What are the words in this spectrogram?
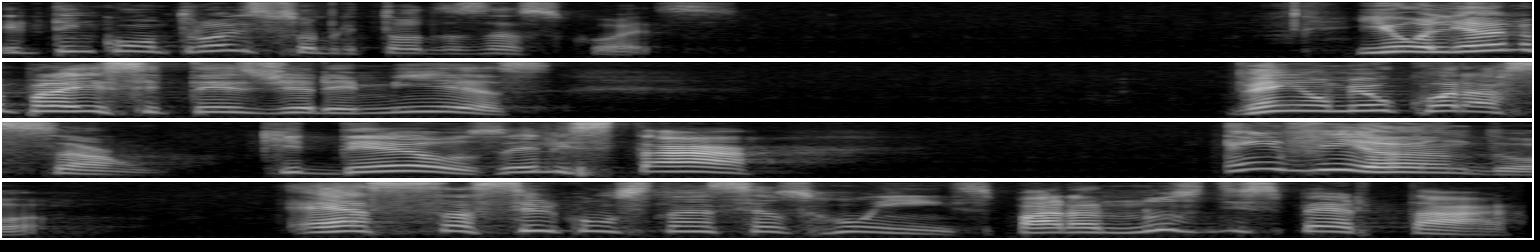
ele tem controle sobre todas as coisas. E olhando para esse texto de Jeremias, vem ao meu coração que Deus ele está enviando essas circunstâncias ruins para nos despertar,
